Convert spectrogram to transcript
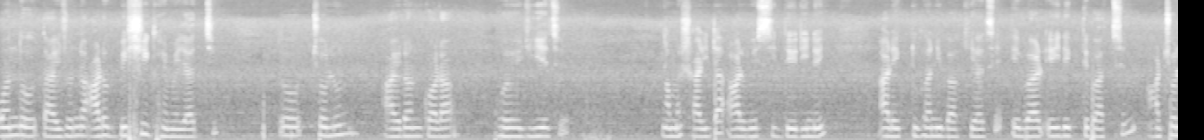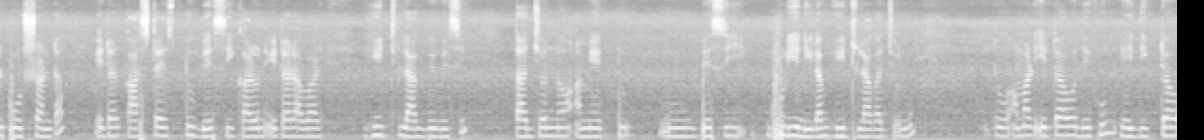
বন্ধ, তাই জন্য আরও বেশি ঘেমে যাচ্ছি। তো চলুন আয়রন করা হয়ে গিয়েছে। আমার শাড়িটা আর বেশি দেরি নেই, আর একটুখানি বাকি আছে। এবার এই দেখতে পাচ্ছেন আঁচল পোর্শানটা। এটার কাজটা একটু বেশি, কারণ এটার আবার হিট লাগবে বেশি। তার জন্য আমি একটু বেশি ঘুরিয়ে নিলাম হিট লাগার জন্য। তো আমার এটাও দেখুন, এই দিকটাও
